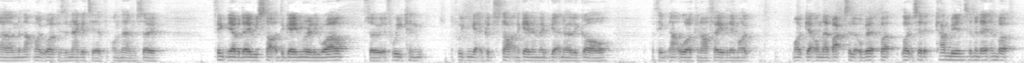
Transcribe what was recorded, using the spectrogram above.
um, and that might work as a negative on them. So I think the other day we started the game really well. So if we can, if we can get a good start in the game and maybe get an early goal, I think that'll work in our favour. They might might get on their backs a little bit, but like you said, it can be intimidating. But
